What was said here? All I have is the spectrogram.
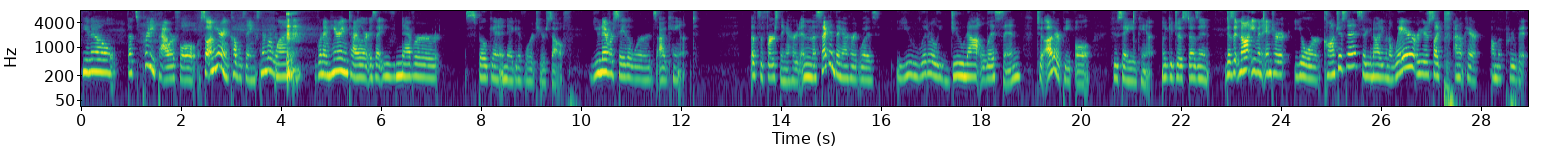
You know, that's pretty powerful. So I'm hearing a couple things. Number one, what I'm hearing, Tyler, is that you've never spoken a negative word to yourself you never say the words I can't. That's the first thing I heard. And the second thing I heard was you literally do not listen to other people who say you can't. Like it just doesn't does it not even enter your consciousness? Are you not even aware or you're just like I don't care. I'm going to prove it.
